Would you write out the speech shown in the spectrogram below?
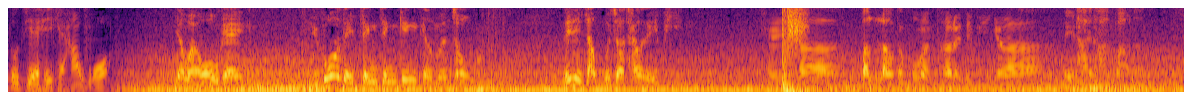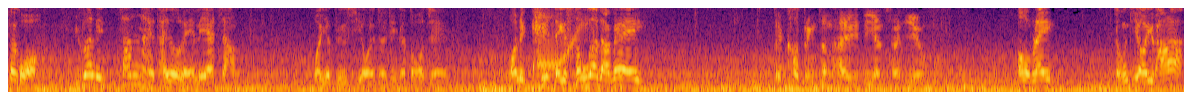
都只系戲剧效果。因为我好惊，如果我哋正正经咁样做，你哋就唔会再睇我哋啲片。其实不嬲都冇人睇你啲片噶啦。你太坦白啦。不过如果你真系睇到嚟呢一集，唯一表示我对你嘅多谢，我哋决定送多集俾你。你確定真係啲人想要？我唔理，總之我要跑啦。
